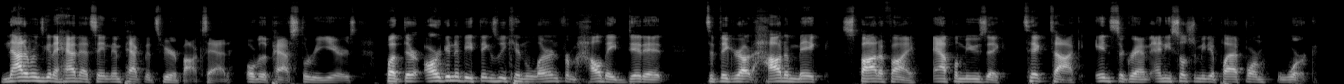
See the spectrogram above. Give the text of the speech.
Not everyone's going to have that same impact that Spiritbox had over the past three years. But there are going to be things we can learn from how they did it to figure out how to make Spotify, Apple Music, TikTok, Instagram, any social media platform work.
